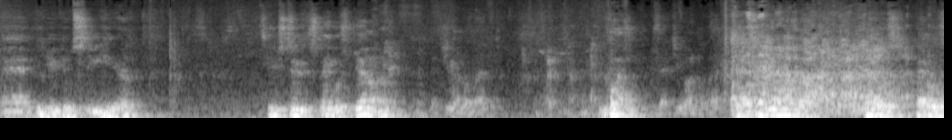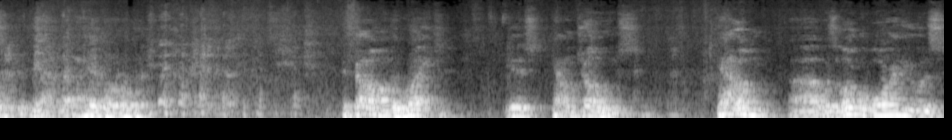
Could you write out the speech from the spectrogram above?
And you can see here these two distinguished gentlemen. That you on the left? What? On the left? That was, that was, yeah, let my hair go a little bit. The fellow on the right is Callum Jones. Callum uh, was a local boy. And he was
